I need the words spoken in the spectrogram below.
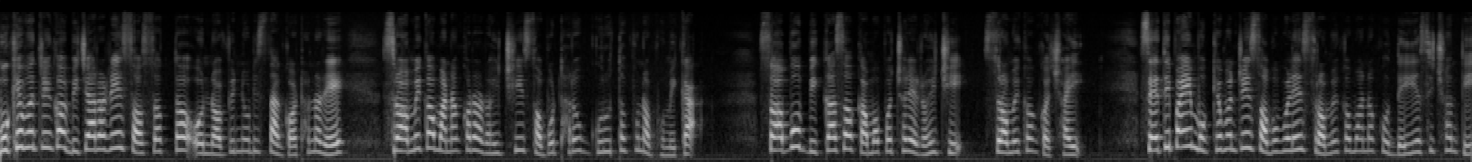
ମୁଖ୍ୟମନ୍ତ୍ରୀଙ୍କ ବିଚାରରେ ସଶକ୍ତ ଓ ନବୀନ ଓଡ଼ିଶା ଗଠନରେ ଶ୍ରମିକମାନଙ୍କର ରହିଛି ସବୁଠାରୁ ଗୁରୁତ୍ୱପୂର୍ଣ୍ଣ ଭୂମିକା। ସବୁ ବିକାଶ କାମ ପଛରେ ରହିଛି ଶ୍ରମିକଙ୍କ ଛାଇ। ସେଥିପାଇଁ ମୁଖ୍ୟମନ୍ତ୍ରୀ ସବୁବେଳେ ଶ୍ରମିକମାନଙ୍କୁ ଦେଇ ଆସିଛନ୍ତି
